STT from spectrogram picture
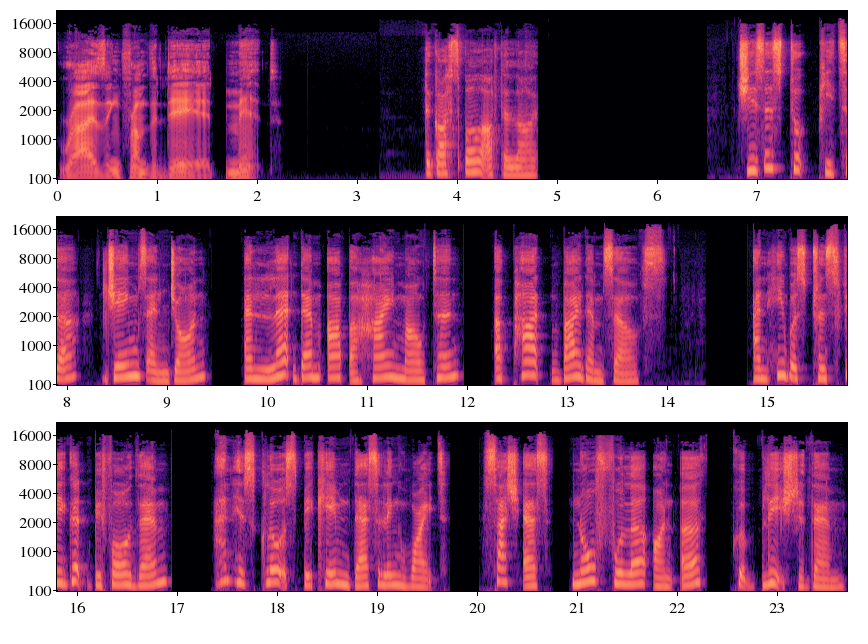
rising from the dead meant. The Gospel of the Lord. Jesus took Peter, James, and John and led them up a high mountain apart by themselves. And he was transfigured before them, and his clothes became dazzling white, such as no fuller on earth could bleach them.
